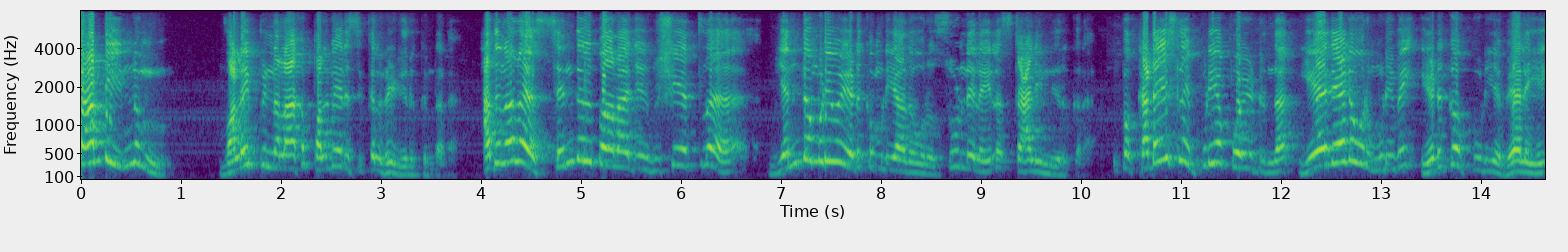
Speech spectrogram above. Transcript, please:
தாண்டி இன்னும் வலைப்பின்னலாக பல்வேறு சிக்கல்கள் இருக்கின்றன. அதனால செந்தில் பாலாஜி விஷயத்துல எந்த முடிவும் எடுக்க முடியாத ஒரு சூழ்நிலையில ஸ்டாலின் இருக்கிறார். இப்ப கடைசியில இப்படியே போயிட்டு இருந்தார் ஏதேனும் ஒரு முடிவை எடுக்கக்கூடிய வேலையை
